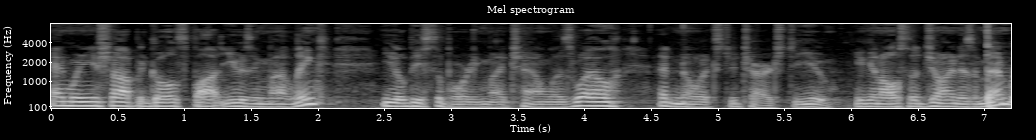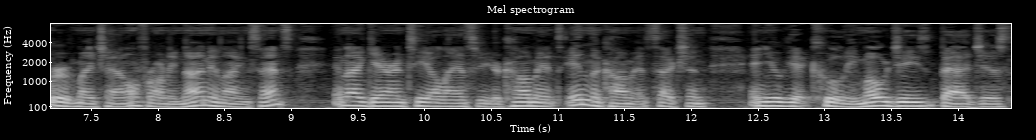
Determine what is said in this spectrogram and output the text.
And when you shop at Goldspot using my link, you'll be supporting my channel as well at no extra charge to you. You can also join as a member of my channel for only 99 cents, and I guarantee I'll answer your comments in the comment section, and you'll get cool emojis, badges,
